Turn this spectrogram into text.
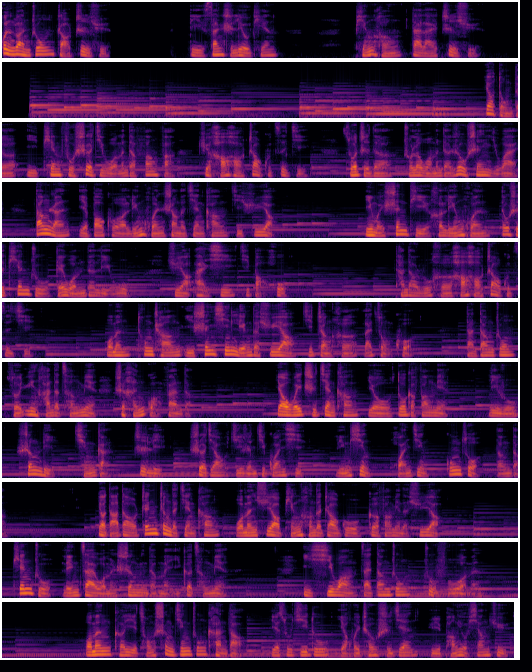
混乱中找秩序。第三十六天，平衡带来秩序。要懂得以天赋设计我们的方法去好好照顾自己，所指的除了我们的肉身以外，当然也包括灵魂上的健康及需要。因为身体和灵魂都是天主给我们的礼物，需要爱惜及保护。谈到如何好好照顾自己。我们通常以身心灵的需要及整合来总括，但当中所蕴含的层面是很广泛的。要维持健康有多个方面，例如生理、情感、智力、社交及人际关系、灵性、环境、工作等等。要达到真正的健康，我们需要平衡地照顾各方面的需要。天主临在我们生命的每一个层面，亦希望在当中祝福我们。我们可以从圣经中看到，耶稣基督也会抽时间与朋友相聚，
